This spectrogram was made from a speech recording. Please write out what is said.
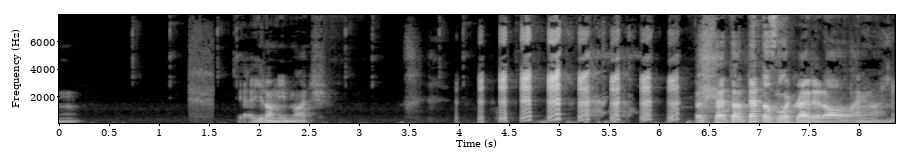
Mm. Yeah, you don't need much. that, that, that, that doesn't look right at all. Hang on.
